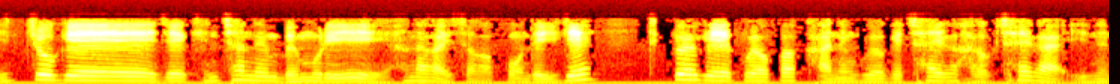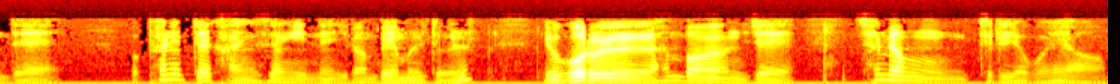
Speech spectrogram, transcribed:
이쪽에 이제 괜찮은 매물이 하나가 있어 갖고 근데 이게 특별계획 구역과 가능 구역의 차이가 가격 차이가 있는데 뭐 편입될 가능성이 있는 이런 매물들 요거를 한번 이제 설명드리려고 해요.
